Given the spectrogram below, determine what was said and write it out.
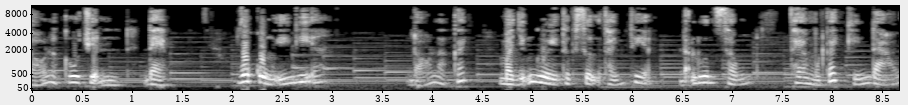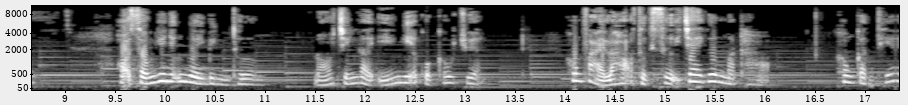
Đó là câu chuyện đẹp, vô cùng ý nghĩa. Đó là cách mà những người thực sự thánh thiện đã luôn sống theo một cách kín đáo. Họ sống như những người bình thường, đó chính là ý nghĩa của câu chuyện. Không phải là họ thực sự che gương mặt họ, không cần thiết.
